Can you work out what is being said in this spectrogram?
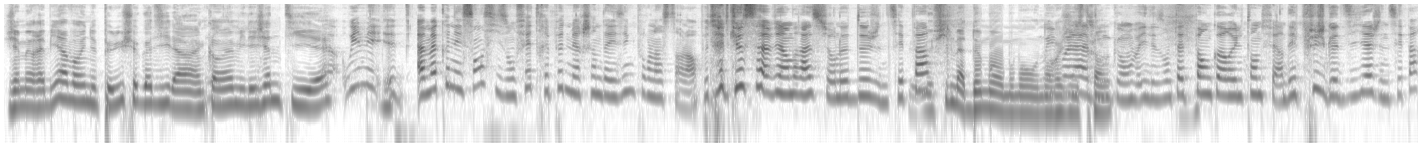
J'aimerais bien avoir une peluche Godzilla, hein, quand même, il est gentil. Hein. oui, mais euh, à ma connaissance, ils ont fait très peu de merchandising pour l'instant. Alors peut-être que ça viendra sur le 2, je ne sais pas. Le film a deux mois au moment où on enregistre. Hein. donc ils n'ont peut-être pas encore eu le temps de faire des peluches Godzilla, je ne sais pas.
